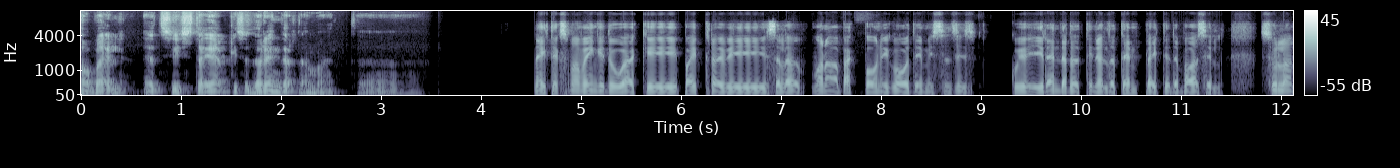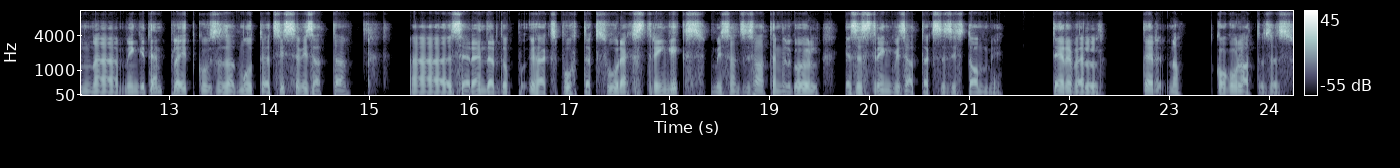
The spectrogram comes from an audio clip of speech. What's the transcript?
tabel, et siis ta jääbki seda renderdama, et näiteks ma võingi tuua äkki Pipedrive'i selle vana backbone'i koodi, mis on siis, kui renderdati nii-öelda template'ide baasil. sul on mingi template, kuhu sa saad muutujad sisse visata Äh, see renderdub üheks puhtaks suureks string'iks, mis on siis HTML kujul ja see string visatakse siis DOM-i tervel, ter-, noh, kogu ulatuses.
